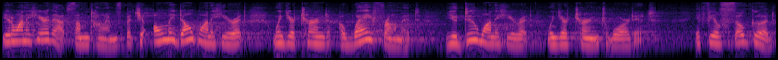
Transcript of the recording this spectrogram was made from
you don't want to hear that sometimes but you only don't want to hear it when you're turned away from it. You do want to hear it when you're turned toward it. It feels so good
